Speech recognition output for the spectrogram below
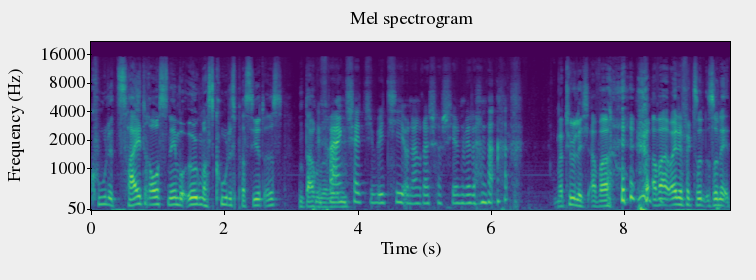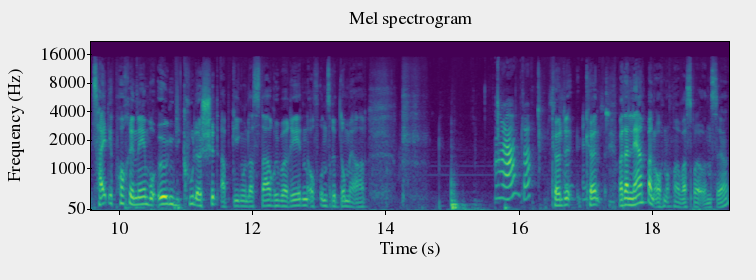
coole Zeit rausnehmen, wo irgendwas Cooles passiert ist und darüber Wir fragen ChatGPT und dann recherchieren wir danach. Natürlich, aber, aber im Endeffekt so, so eine Zeitepoche nehmen, wo irgendwie cooler Shit abging und das darüber reden auf unsere dumme Art. Ja, doch. Könnte, könnte, weil dann lernt man auch noch mal was bei uns, ja?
